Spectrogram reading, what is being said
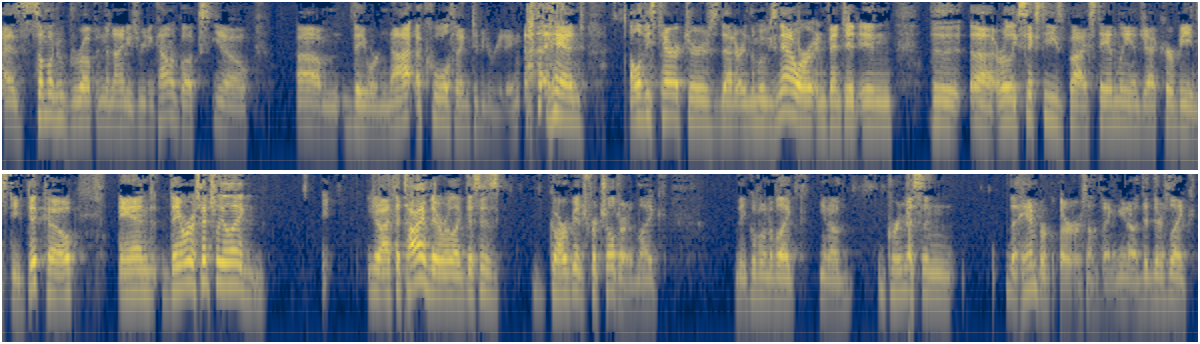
as someone who grew up in the '90s reading comic books, you know, um, they were not a cool thing to be reading, and all these characters that are in the movies now were invented in the uh, early '60s by Stan Lee and Jack Kirby and Steve Ditko, and they were essentially like, you know, at the time they were like, this is garbage for children, like the equivalent of like, you know, Grimace and the Hamburglar or something. You know, th- there's like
